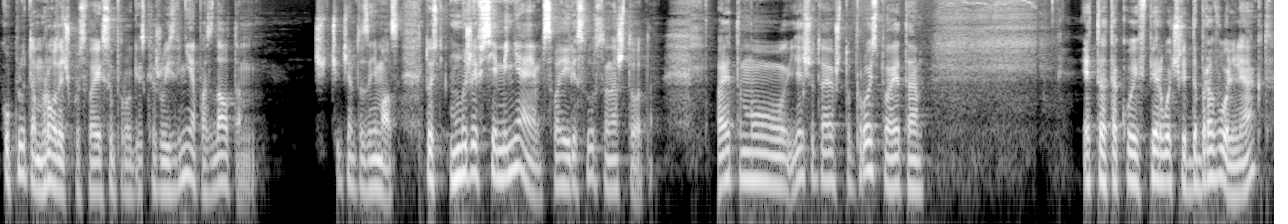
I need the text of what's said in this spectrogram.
куплю там розочку своей супруге, скажу, извини, опоздал, там, чем-то занимался. То есть мы же все меняем свои ресурсы на что-то. Поэтому я считаю, что просьба это, это такой, в первую очередь, добровольный акт,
